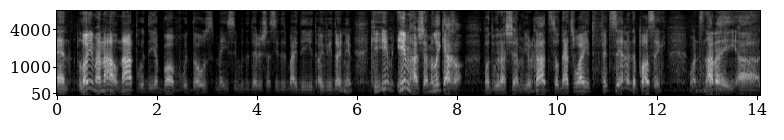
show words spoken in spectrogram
and loyim anal, not with the above, with those meisim with the doirish asidus by the oividoinim, ki im im Hashem elikecha, but with Hashem your God. So that's why it fits in in the pasuk. Well, it's not a uh,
